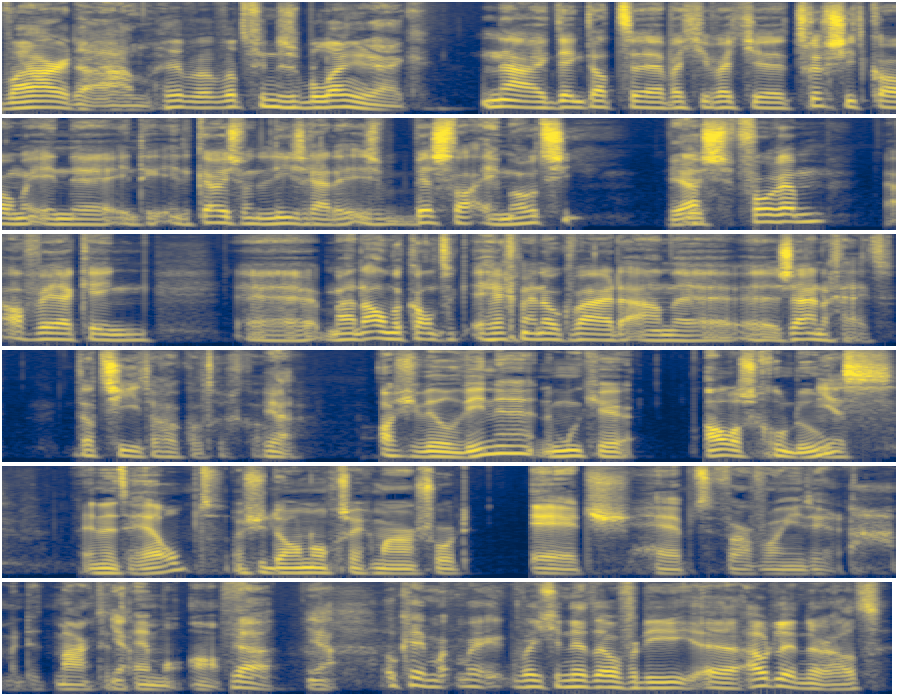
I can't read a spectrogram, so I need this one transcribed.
waarde aan? Hè, wat vinden ze belangrijk? Nou, ik denk dat eh, wat, je, wat je terug ziet komen in de, in de, in de keuze van de leaserijder is best wel emotie. Ja. Dus vorm, afwerking. Eh, maar aan de andere kant hecht men ook waarde aan eh, eh, zuinigheid. Dat zie je toch ook wel terugkomen. Ja. Als je wil winnen, dan moet je alles goed doen. Yes. En het helpt als je dan nog zeg maar een soort edge hebt waarvan je zegt, ah, maar dit maakt het Ja. helemaal af. Ja. Ja. Oké, maar, maar wat je net over die eh, Outlander had,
